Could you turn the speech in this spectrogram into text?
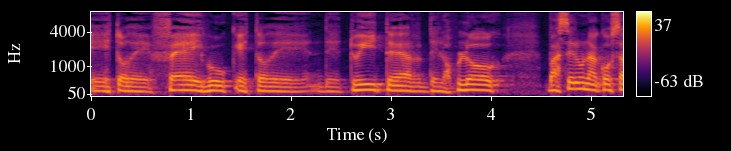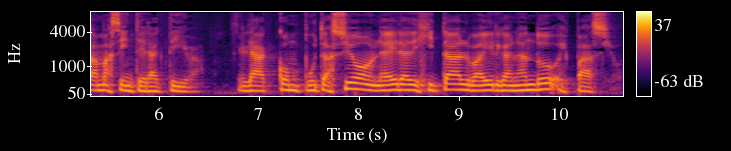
esto de Facebook, esto de, Twitter, de los blogs, va a ser una cosa más interactiva. La computación, la era digital va a ir ganando espacio.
